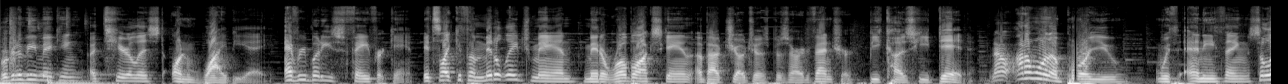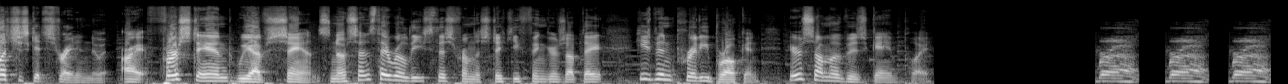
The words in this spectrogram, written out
we're going to be making a tier list on YBA, everybody's favorite game. It's like if a middle-aged man made a Roblox game about JoJo's Bizarre Adventure, because he did. Now, I don't want to bore you with anything, so let's just get straight into it. Alright, first stand, we have Sans. Now, since they released this from the Sticky Fingers update, he's been pretty broken. Here's some of his gameplay. Bruh, bruh, bruh.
